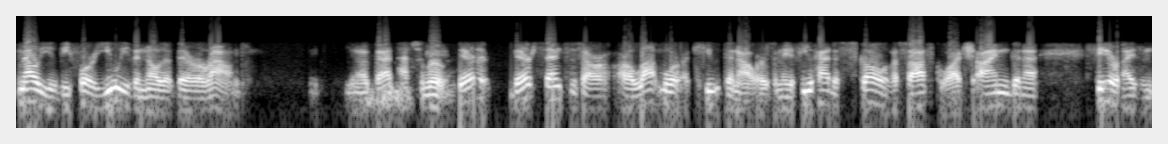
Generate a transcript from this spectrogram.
smell you before you even know that they're around. You know that absolutely. Their their senses are are a lot more acute than ours. I mean, if you had a skull of a Sasquatch, I'm gonna theorize and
